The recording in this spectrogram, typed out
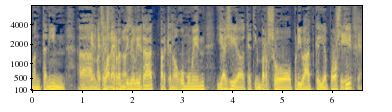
mantenint eh, amb aquesta venda, rendibilitat sí. perquè en algun moment hi hagi aquest inversor privat que hi aposti sí, sí.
